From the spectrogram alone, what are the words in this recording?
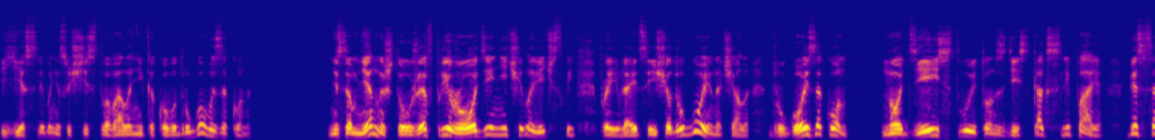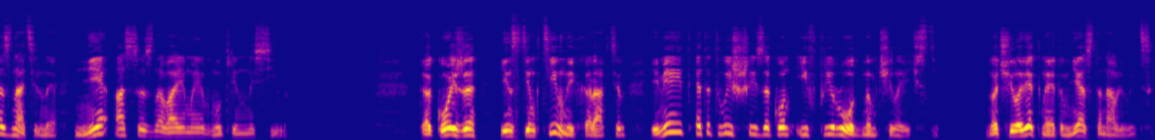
если бы не существовало никакого другого закона. Несомненно, что уже в природе нечеловеческой проявляется еще другое начало, другой закон, но действует он здесь как слепая, бессознательная, неосознаваемая внутренняя сила. Такой же инстинктивный характер имеет этот высший закон и в природном человечестве. Но человек на этом не останавливается.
